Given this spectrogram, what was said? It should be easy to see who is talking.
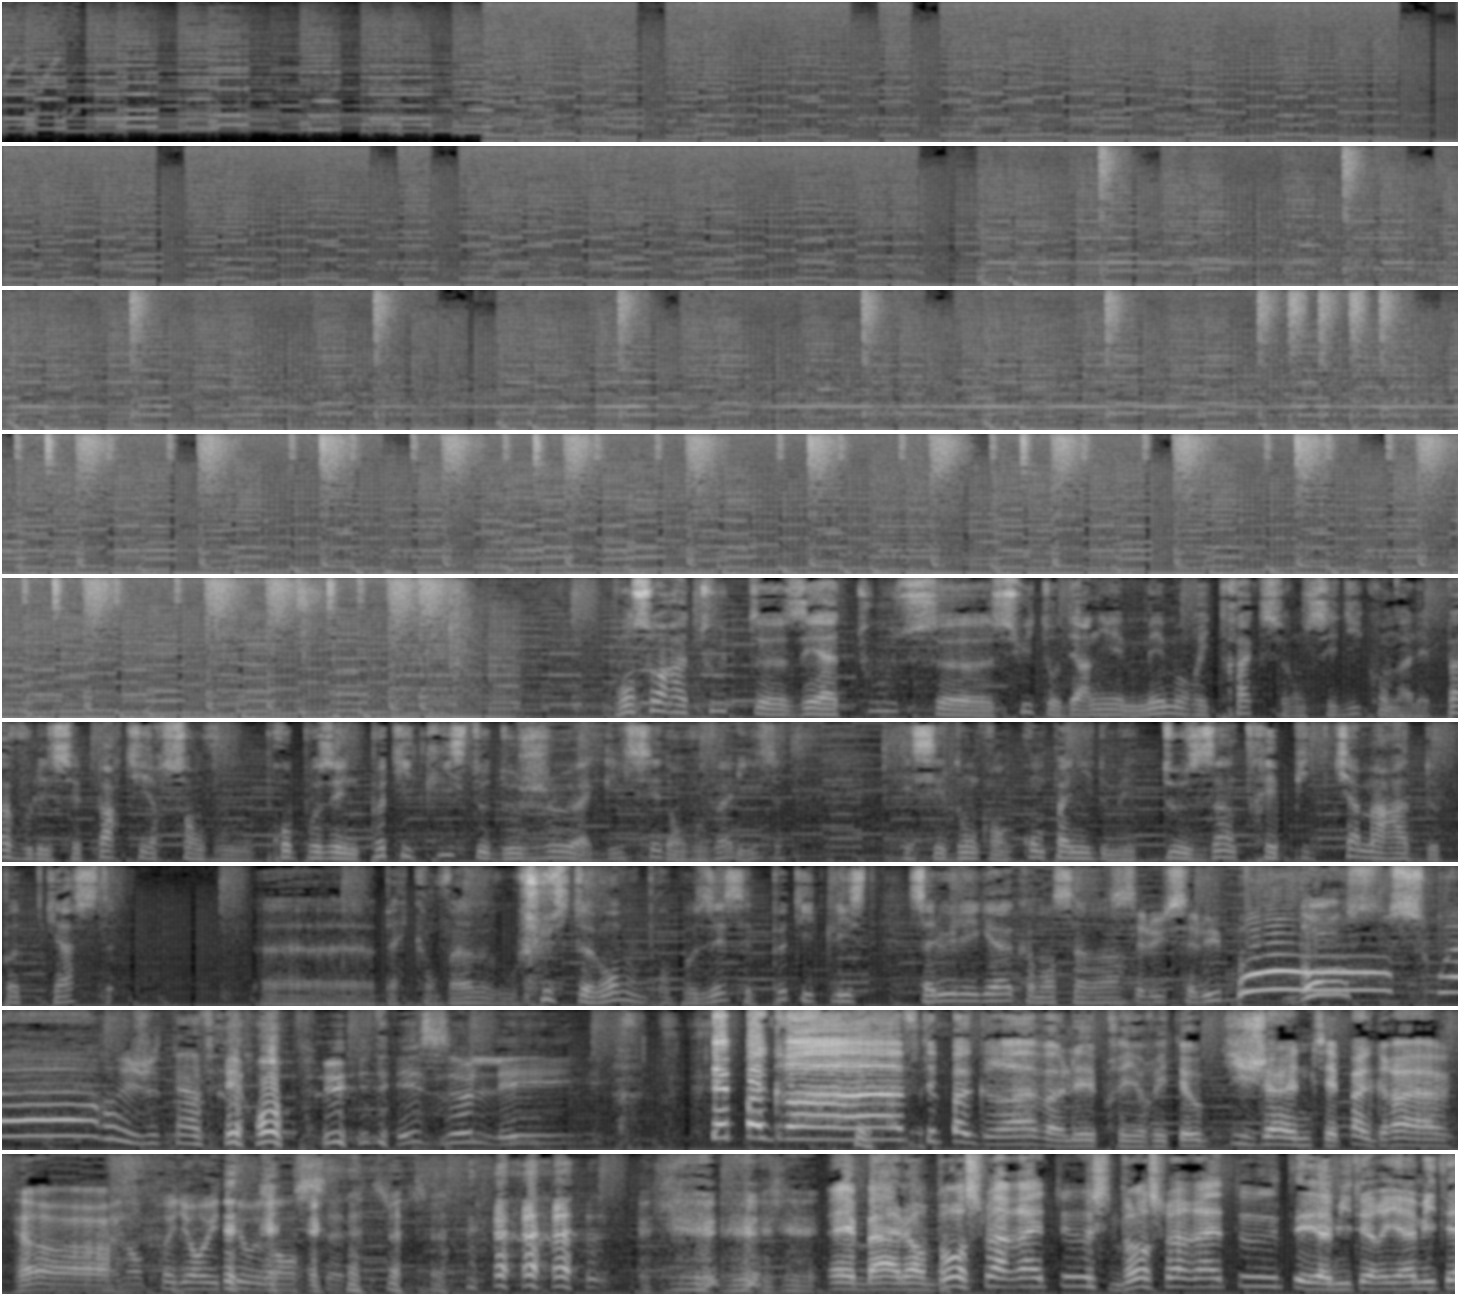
Speaker 1: Bye. Bonsoir à toutes et à tous. Euh, suite au dernier Memory Tracks, on s'est dit qu'on n'allait pas vous laisser partir sans vous proposer une petite liste de jeux à glisser dans vos valises. Et c'est donc en compagnie de mes deux intrépides camarades de podcast euh, bah, qu'on va justement vous proposer cette petite liste. Salut les gars, comment ça va?
Speaker 2: Salut, salut, bonsoir Je t'ai interrompu, désolé
Speaker 3: c'est pas grave, c'est pas grave. Allez, priorité aux petits jeunes, c'est pas grave.
Speaker 2: Oh. Non, priorité aux ancêtres.
Speaker 3: eh ben alors, bonsoir à tous, bonsoir à toutes, et amis et amis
